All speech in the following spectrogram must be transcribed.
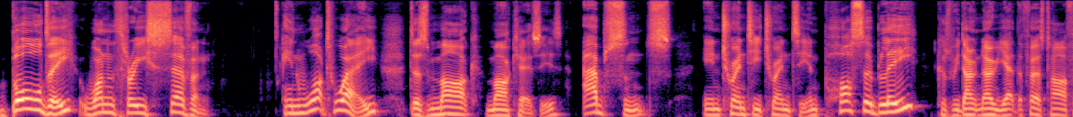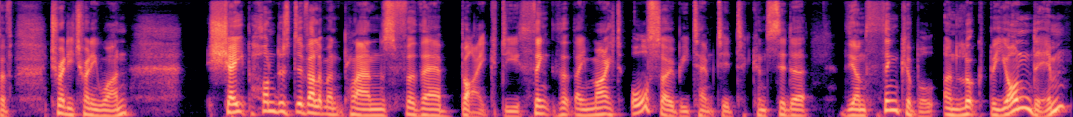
Baldy 137 in what way does Marc Marquez's absence in 2020 and possibly because we don't know yet the first half of 2021 shape Honda's development plans for their bike? Do you think that they might also be tempted to consider the unthinkable and look beyond him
